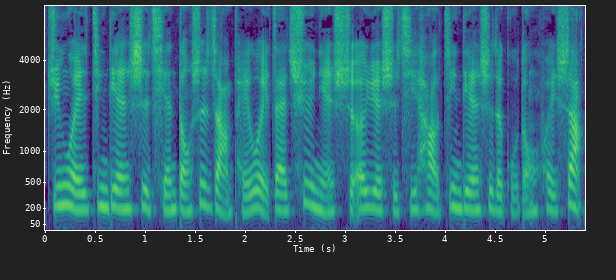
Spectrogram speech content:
均为静电视前董事长裴伟在去年十二月十七号静电视的股东会上，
